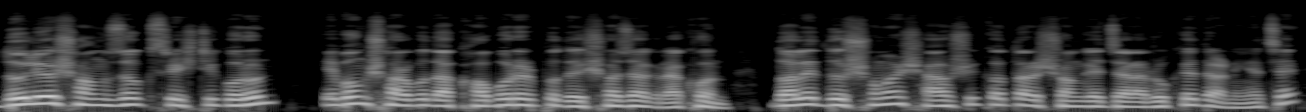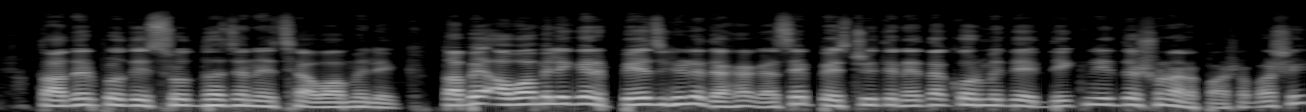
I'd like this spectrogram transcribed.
দলীয় সংযোগ সৃষ্টি করুন এবং সর্বদা খবরের প্রতি সজাগ রাখুন। দলের দুঃসময় সাহসিকতার সঙ্গে যারা রুখে দাঁড়িয়েছে, তাদের প্রতি শ্রদ্ধা জানিয়েছে আওয়ামী লীগ। তবে আওয়ামী লীগের পেজ ঘিরে দেখা গেছে, পেজটিতে নেতাকর্মীদের দিক নির্দেশনার পাশাপাশি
